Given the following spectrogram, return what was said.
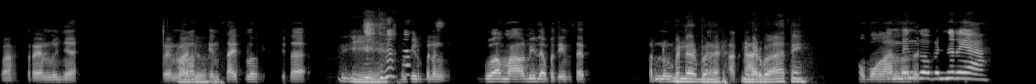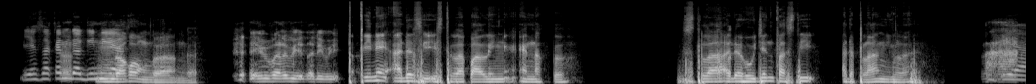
wah keren lu nya keren banget Waduh. insight lu kita Iya. mungkin peneng gua sama Albi dapet insight penuh Bener bener. akan Bener banget nih. omongan Tumben lu gue bener ya. Biasa kan gak gini Enggak ya. kok enggak enggak. eh gimana bi tadi bi Tapi ini ada sih istilah paling enak tuh. Setelah ada hujan pasti ada pelangi lah. nah Iya.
